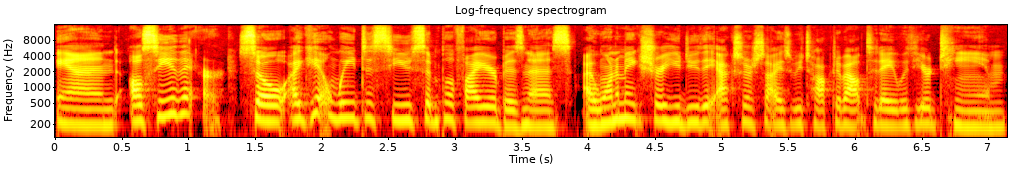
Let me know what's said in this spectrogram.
And I'll see you there. So I can't wait to see you simplify your business. I want to make sure you do the exercise we talked about today with your team.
